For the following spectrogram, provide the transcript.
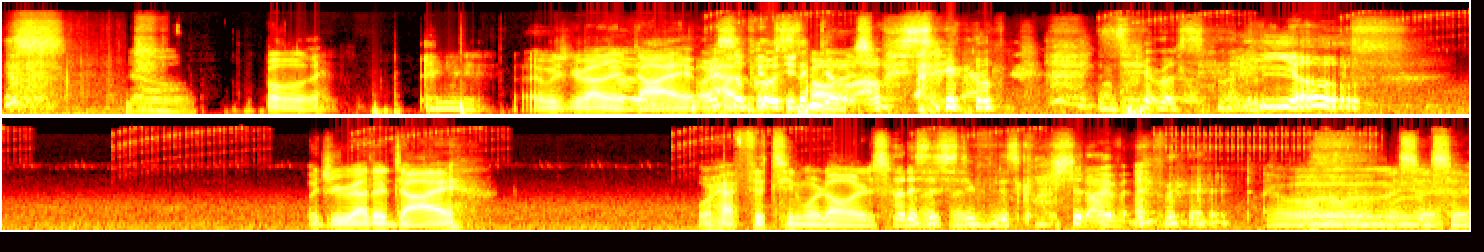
serious? No. Probably. Uh, Would you rather Oh, die you or were have supposed to fifteen go. dollars? I was zero, zero cents. Yo. Would you rather die or have fifteen more dollars? That is the Like, like- stupidest question I've ever heard. Oh, let me see, see.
